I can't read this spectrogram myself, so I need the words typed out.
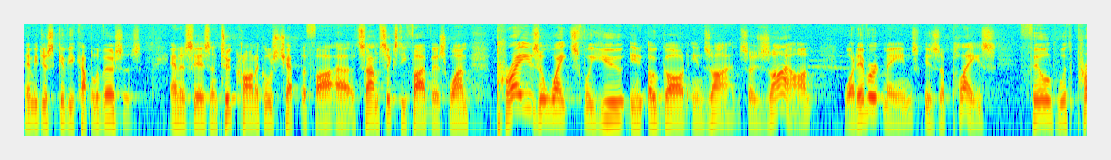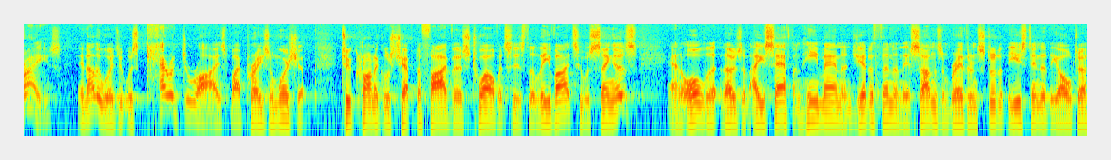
Let me just give you a couple of verses. And it says in 2 Chronicles chapter 5, uh, Psalm 65 verse 1, praise awaits for you, O God, in Zion. So Zion whatever it means, is a place filled with praise. In other words, it was characterized by praise and worship. 2 Chronicles chapter 5, verse 12, it says, The Levites who were singers, and all the, those of Asaph and Heman and Jeduthun and their sons and brethren stood at the east end of the altar,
